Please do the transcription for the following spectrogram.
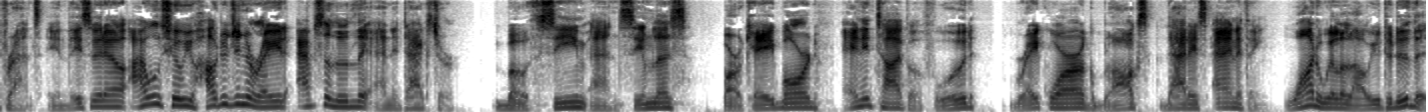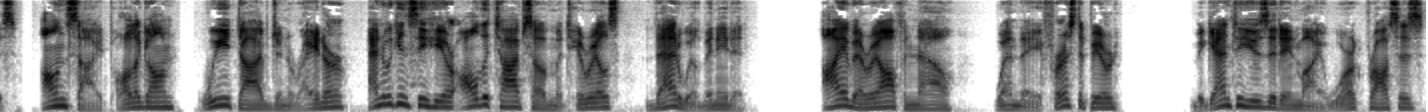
friends, in this video I will show you how to generate absolutely any texture. Both seam and seamless, parquet board, any type of wood, brickwork, blocks, that is anything. What will allow you to do this? On-site Poliigon, we type generator, and we can see here all the types of materials that will be needed. I very often now, when they first appeared, began to use it in my work process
